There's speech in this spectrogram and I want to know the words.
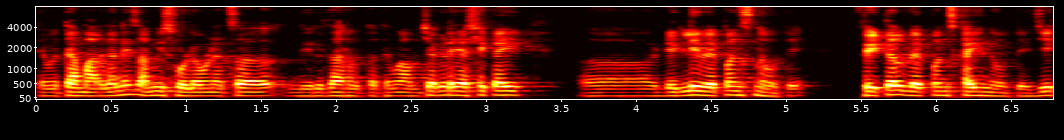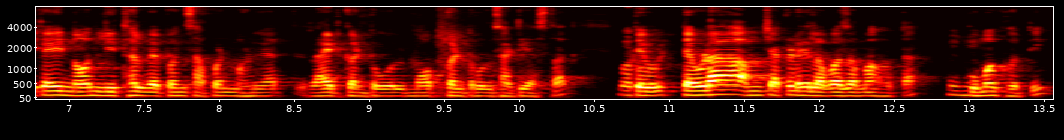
त्यामुळे त्या मार्गानेच आम्ही सोडवण्याचा निर्धार होता. त्यामुळे आमच्याकडे असे काही डेडली वेपन्स नव्हते. फेटल वेपन्स काही नव्हते. जे काही नॉन लिथल वेपन्स आपण म्हणूयात राईट कंट्रोल मॉब कंट्रोलसाठी असतात तेव तेवढा आमच्याकडे लवाजमा होता. कुमक होती.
